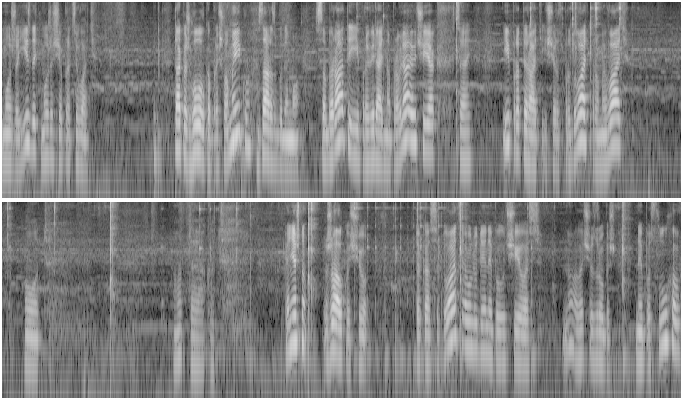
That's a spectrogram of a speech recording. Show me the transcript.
може їздити, може ще працювати. Також головка пройшла мийку. Зараз будемо собирати її, провіряти направляючи, як цей. І протирати її. Ще раз продувати, промивати. От. От так от. Звісно, жалко, що така ситуація у людини вийшла. Ну, але що зробиш? Не послухав.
